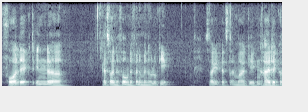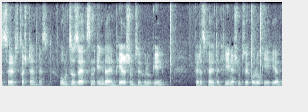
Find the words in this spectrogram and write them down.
vorlegt, in der, also eine Form der Phänomenologie, sage ich jetzt einmal gegen Heideggers Selbstverständnis, umzusetzen in der empirischen Psychologie, für das Feld der klinischen Psychologie hier,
